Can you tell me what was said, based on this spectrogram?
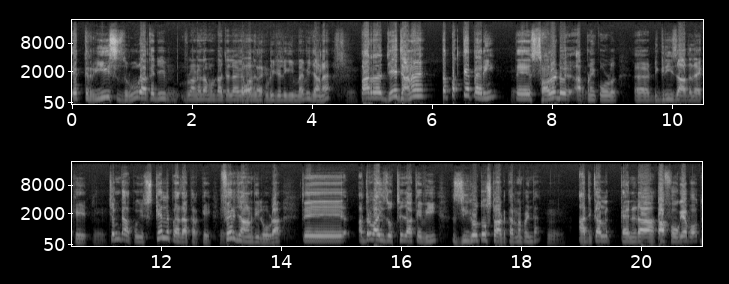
ਇੱਕ ਰੀਸ ਜ਼ਰੂਰ ਆ ਕਿ ਜੀ ਫਲਾਣੇ ਦਾ ਮੁੰਡਾ ਚਲਾ ਗਿਆ ਫਲਾਣੇ ਦੀ। ਕੁੜੀ ਚਲੀ ਗਈ ਮੈਂ ਵੀ ਜਾਣਾ। ਪਰ ਜੇ ਜਾਣਾ ਤਾਂ ਪੱਕੇ ਪੈਰੀ ਤੇ ਸੋਲਿਡ ਆਪਣੇ ਕੋਲ ਡਿਗਰੀਜ਼ ਆਦ ਲੈ ਕੇ ਚੰਗਾ ਕੋਈ ਸਕਿੱਲ ਪੈਦਾ ਕਰਕੇ ਫਿਰ ਜਾਣ ਦੀ ਲੋੜ ਆ। ਤੇ ਅਦਰਵਾਈਜ਼ ਉੱਥੇ ਜਾ ਕੇ ਵੀ ਜ਼ੀਰੋ ਤੋਂ ਸਟਾਰਟ ਕਰਨਾ ਪੈਂਦਾ। ਅੱਜ ਕੱਲ ਕੈਨੇਡਾ ਟਫ ਹੋ ਗਿਆ ਬਹੁਤ।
